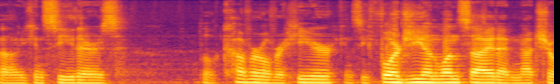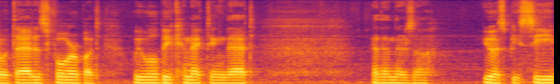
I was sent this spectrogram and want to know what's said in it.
Uh, you can see there's little cover over here. You can see 4G on one side. I'm not sure what that is for, but we will be connecting that. And then there's a USB-C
